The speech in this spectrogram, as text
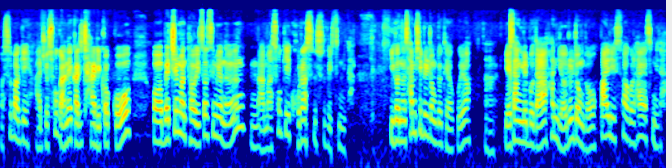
어, 수박이 아주 속 안에까지 잘 익었고 어, 며칠만 더 있었으면은 음, 아마 속이 골았을 수도 있습니다. 이거는 30일 정도 되었고요. 아, 예상일보다 한 열흘 정도 빨리 수확을 하였습니다.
